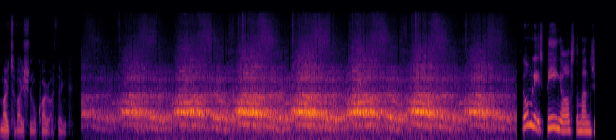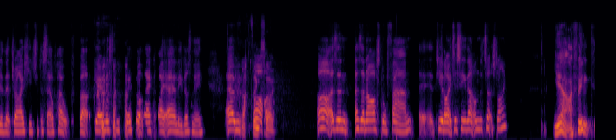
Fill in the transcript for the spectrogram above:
motivational quote, I think. normally it's being Arsenal manager that drives you to the self help, but Jonas got there quite early, doesn't he? Um, I think oh, so. Oh, as an as an Arsenal fan, uh, do you like to see that on the touchline? Yeah, I think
